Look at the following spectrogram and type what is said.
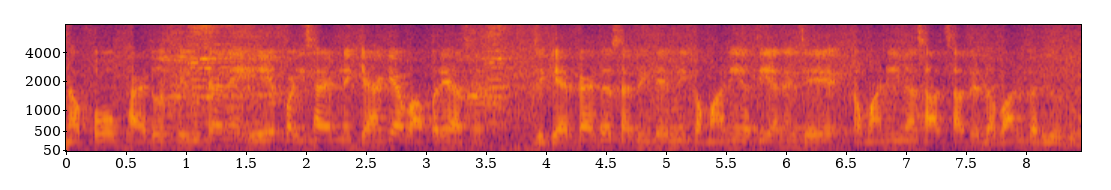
નફો ફાયદો થયું છે અને એ પૈસા એમને ક્યાં ક્યાં વાપર્યા છે? જે ગેરકાયદેસર રીતે એમની કમાણી હતી અને જે કમાણીના સાથ સાથે દબાણ કર્યું હતું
